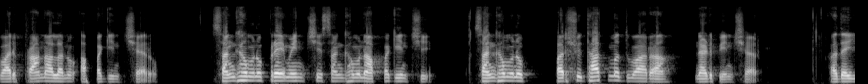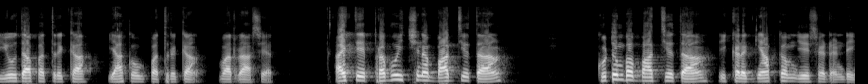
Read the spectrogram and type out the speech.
వారి ప్రాణాలను అప్పగించారు. సంఘమును ప్రేమించి సంఘమును అప్పగించి సంఘమును పరిశుద్ధాత్మ ద్వారా నడిపించారు. అదే యూదా పత్రిక యాకోబు పత్రిక వారు రాశారు. అయితే ప్రభు ఇచ్చిన బాధ్యత కుటుంబ బాధ్యత ఇక్కడ జ్ఞాపకం చేశాడండి.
